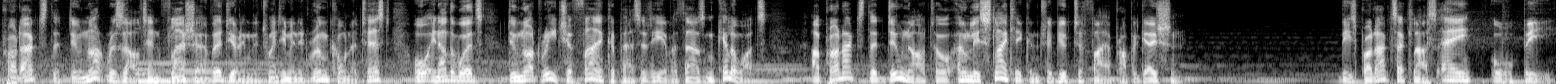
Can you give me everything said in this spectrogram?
Products that do not result in flashover during the 20-minute room corner test, or in other words, do not reach a fire capacity of 1000 kilowatts, are products that do not or only slightly contribute to fire propagation. These products are Class A or B.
